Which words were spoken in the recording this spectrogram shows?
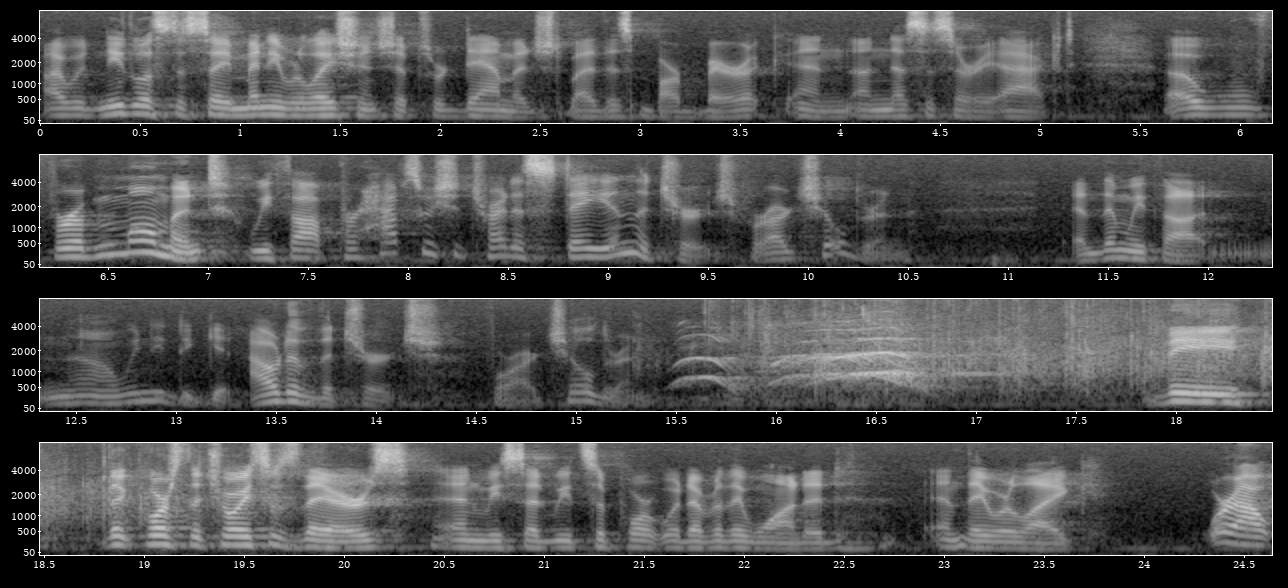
I would, needless to say, many relationships were damaged by this barbaric and unnecessary act. Uh, for a moment, we thought perhaps we should try to stay in the church for our children. And then we thought, no, we need to get out of the church for our children. The, the, of course, the choice was theirs, and we said we'd support whatever they wanted, and they were like, we're out.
